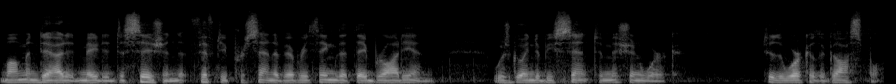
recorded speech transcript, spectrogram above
Mom and dad had made a decision that 50% of everything that they brought in was going to be sent to mission work, to the work of the gospel.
